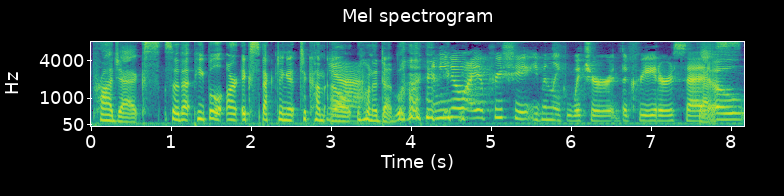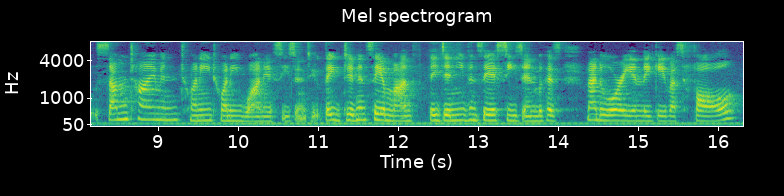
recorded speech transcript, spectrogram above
projects so that people aren't expecting it to come Yeah. out on a deadline." And you know, I appreciate even like Witcher, the creators said, Yes. oh, sometime in 2021 is season two. They didn't say a month, they didn't even say a season because Mandalorian, they gave us fall,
